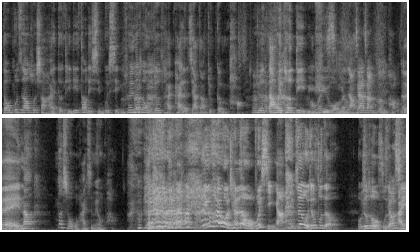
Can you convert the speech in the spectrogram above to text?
都不知道说小孩的体力到底行不行，所以那时候我们就还派了家长就跟跑，就是大会特地 允许我们让家长跟跑。对，那那时候我还是没有跑，因为我觉得我不行啊，所以我就负责。我就说我负责拍，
